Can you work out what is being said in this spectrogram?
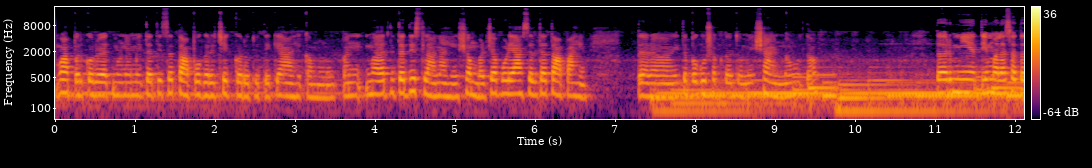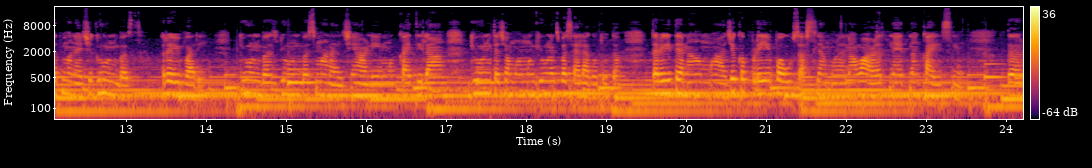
वापर करूयात. म्हणून मी तर तिचं ताप वगैरे चेक करत होते की आहे का म्हणून. पण मला तिथं दिसला नाही. शंभरच्या पुढे असेल तर ताप आहे. तर इथं बघू शकता तुम्ही शहाण्णव होतं. तर मी ती मला सतत म्हणायची घेऊन बस. रविवारी. घेऊन बस घेऊन बस म्हणायची आणि मग काय तिला घेऊन त्याच्यामुळे मग घेऊनच बसायला लागत होतं. तरी त्यांना माझे कपडे पाऊस असल्यामुळे ना वाळत नाहीत ना काहीच नाही. तर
